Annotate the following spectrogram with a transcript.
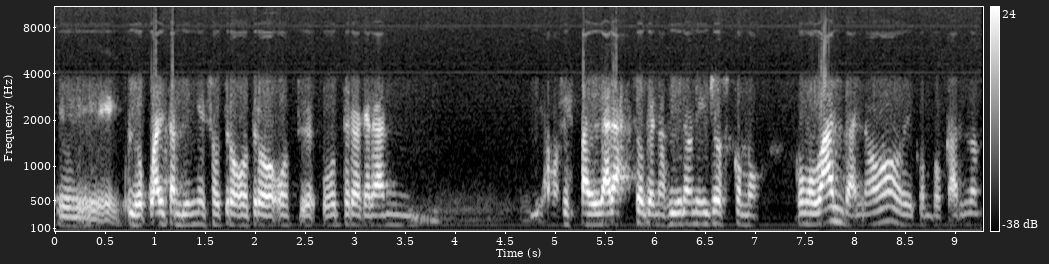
eh, lo cual también es otro, otro, otro, otra gran, digamos, espaldarazo que nos dieron ellos como, como banda, ¿no? De convocarnos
